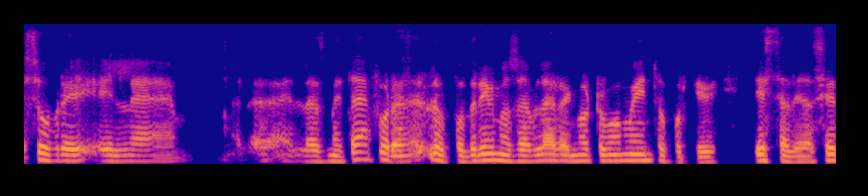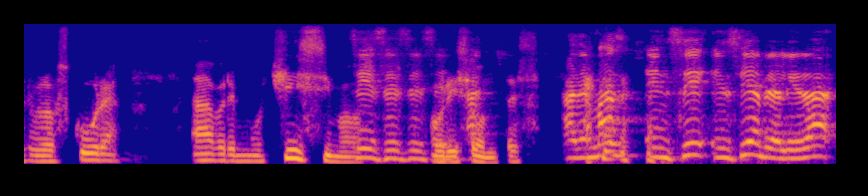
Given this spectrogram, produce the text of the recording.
sobre el, las metáforas lo podremos hablar en otro momento porque esta de hacer oscura abre muchísimos horizontes. Además, en sí, en sí, en realidad,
